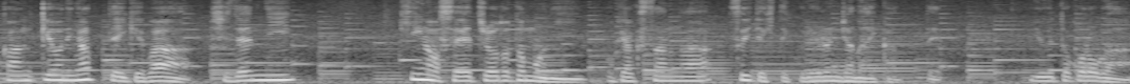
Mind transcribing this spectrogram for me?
環境になっていけば自然に木の成長とともにお客さんがついてきてくれるんじゃないかっていうところが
